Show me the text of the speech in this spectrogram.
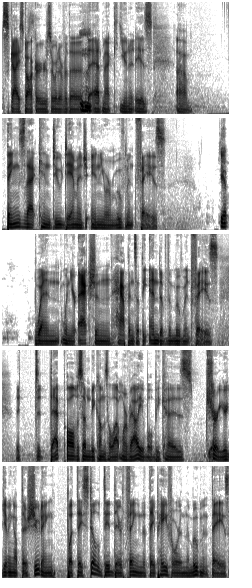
Skystalkers or whatever the mm-hmm. the AdMech unit is. Um, things that can do damage in your movement phase. Yep. When when your action happens at the end of the movement phase, it, that all of a sudden becomes a lot more valuable because sure yep. you're giving up their shooting, but they still did their thing that they pay for in the movement phase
